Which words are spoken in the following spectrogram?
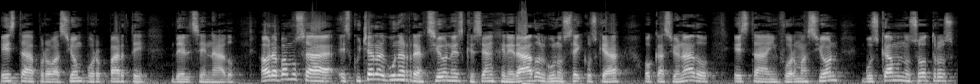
esta aprobación por parte del Senado. Ahora vamos a escuchar algunas reacciones que se han generado, algunos ecos que ha ocasionado esta información, buscamos nosotros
